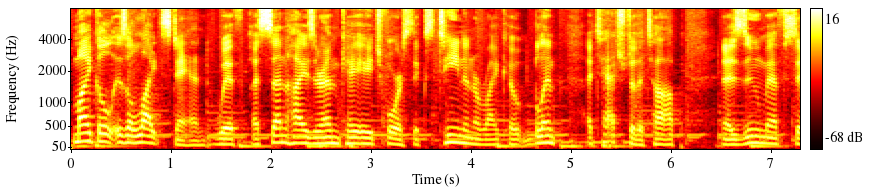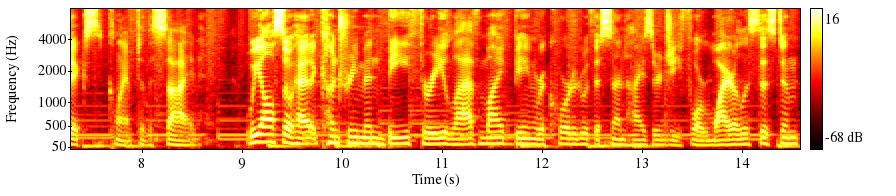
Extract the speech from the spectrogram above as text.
Michael is a light stand with a Sennheiser MKH416 and a Rycote blimp attached to the top and a Zoom F6 clamped to the side. We also had a Countryman B3 lav mic being recorded with a Sennheiser G4 wireless system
